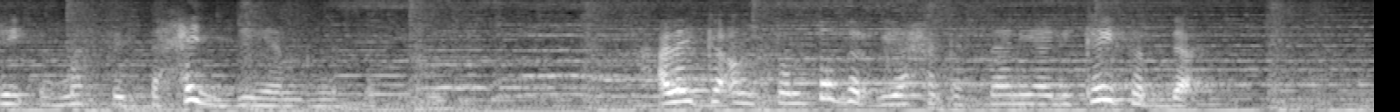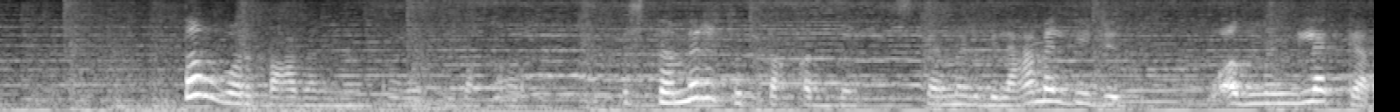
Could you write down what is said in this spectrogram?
شيء يمثل تحديا بالنسبة لك عليك أن تنتظر رياحك الثانية لكي تبدأ. طور بعضا من قوة البقاء استمر في التقدم. استمر بالعمل بجد. وأضمن لك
